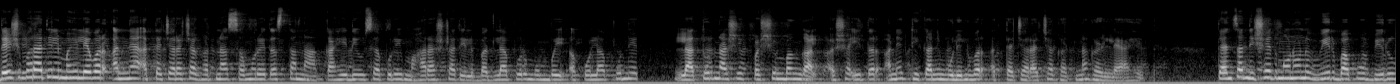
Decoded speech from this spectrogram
देशभरातील महिलेवर अन्याय अत्याचाराच्या घटना समोर येत असताना काही दिवसापूर्वी महाराष्ट्रातील बदलापूर मुंबई अकोला पुणे लातूर नाशिक पश्चिम बंगाल अशा इतर अनेक ठिकाणी मुलींवर अत्याचाराच्या घटना घडल्या आहेत. त्यांचा निषेध म्हणून वीर बापू बिरू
